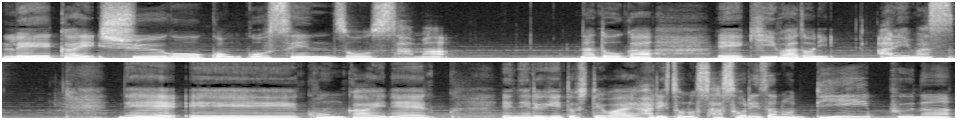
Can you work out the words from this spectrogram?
霊界集合婚ご先祖様などが、えー、キーワードにあります。で、えー、今回ねエネルギーとしてはやはりそのさそり座のディープな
